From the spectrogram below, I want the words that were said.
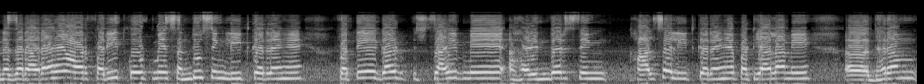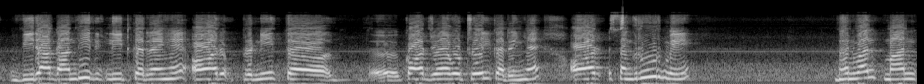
नज़र आ रहा है और फरीदकोट में संधू सिंह लीड कर रहे हैं। फतेहगढ़ साहिब में हरिंदर सिंह खालसा लीड कर रहे हैं। पटियाला में धर्म वीरा गांधी लीड कर रहे हैं और प्रणीत कौर जो है वो ट्रेल कर रही हैं और संगरूर में धनवंत मान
